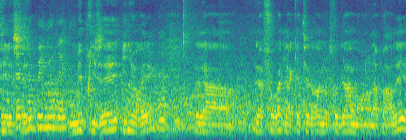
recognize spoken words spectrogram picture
délaissés, Peut-être un peu ignoré. méprisés, ignorés. La, la forêt de la cathédrale Notre-Dame, on en a parlé,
